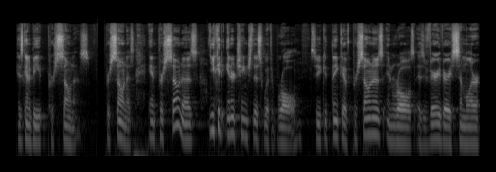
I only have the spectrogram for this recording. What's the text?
is going to be personas personas. And personas, you could interchange this with role. So you could think of personas and roles as very, very similar.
